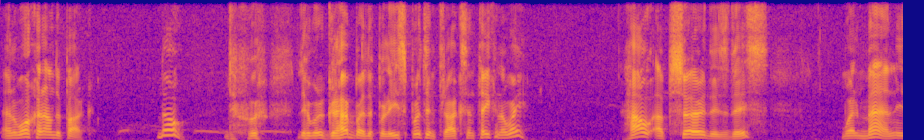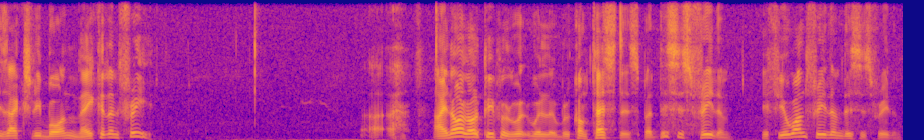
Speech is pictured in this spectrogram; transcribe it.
and walk around the park. No, they were, they were grabbed by the police, put in trucks and taken away. How absurd is this when man is actually born naked and free? Uh, I know a lot of people will, will, will contest this, but this is freedom. If you want freedom, this is freedom.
